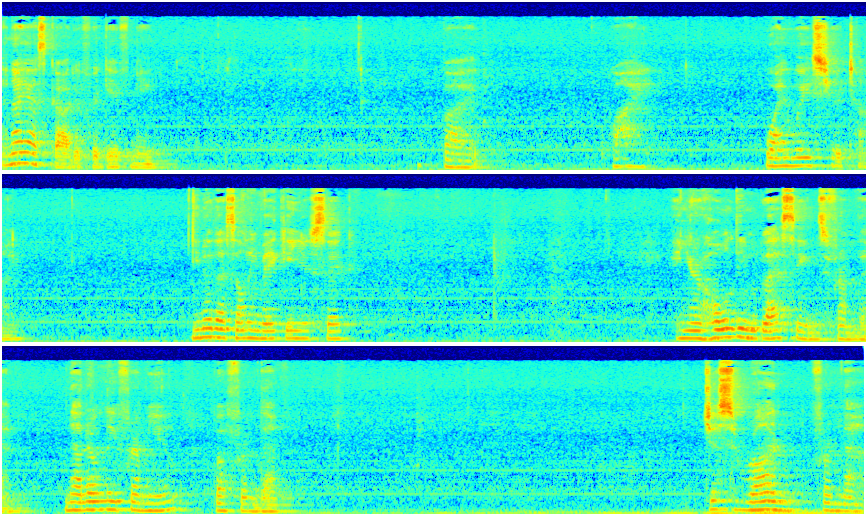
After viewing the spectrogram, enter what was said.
And I ask God to forgive me. But why? Why waste your time? You know that's only making you sick. And you're holding blessings from them, not only from you, but from them. Just run from that.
